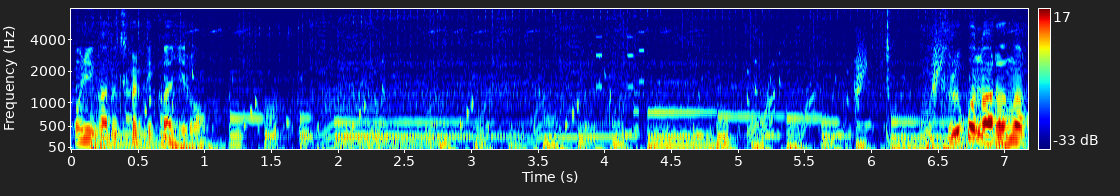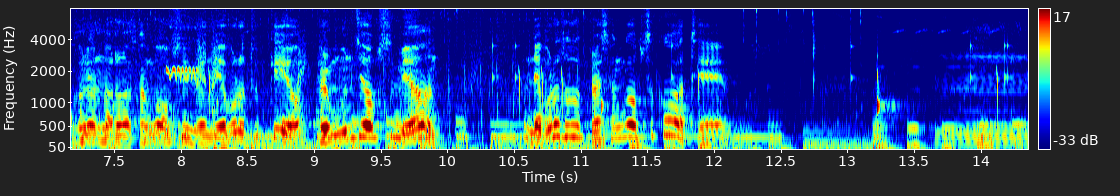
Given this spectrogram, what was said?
손이 가득 찰 때까지로? 뭐 들고 나르나 그냥 나르나 상관없으니까 내버려 둘게요. 별 문제 없으면 내버려 둬도 별 상관없을 것 같아. 음...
